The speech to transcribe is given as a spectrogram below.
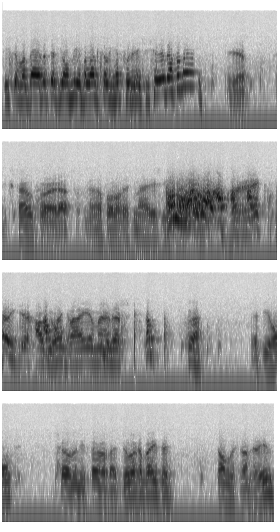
is dan wel duidelijk dat u al meer belangstelling hebt voor de regisseur dan voor mij. Ja, ik sta ook voor een raadsel. Volgens mij is die... Verrek, hou die hond bij je, Menders. Ja, heeft die hond niet veel of uit doorgebeten. Anders dan erin.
